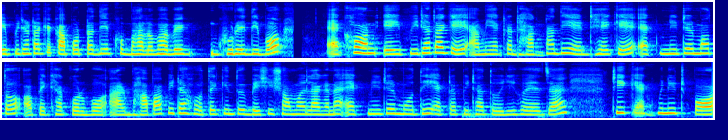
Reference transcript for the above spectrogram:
এই পিঠাটাকে কাপড়টা দিয়ে খুব ভালোভাবে ঘুরে দিব। এখন এই পিঠাটাকে আমি একটা ঢাকনা দিয়ে ঢেকে এক মিনিটের মতো অপেক্ষা করব। আর ভাপা পিঠা হতে কিন্তু বেশি সময় লাগে না। এক মিনিটের মধ্যেই একটা পিঠা তৈরি হয়ে যায়। ঠিক এক মিনিট পর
